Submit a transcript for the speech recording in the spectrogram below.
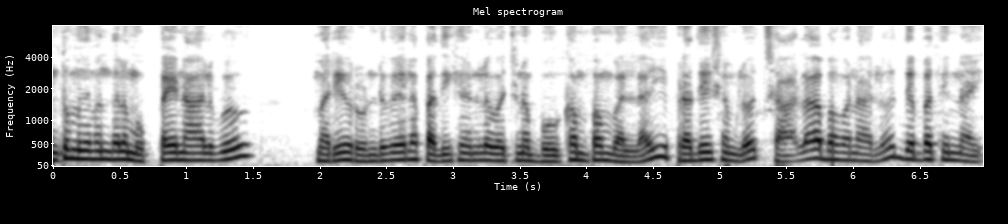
పంతొమ్మిది వందల ముప్పై నాలుగు మరియు రెండు వేల పదిహేనులో వచ్చిన భూకంపం వల్ల ఈ ప్రదేశంలో చాలా భవనాలు దెబ్బతిన్నాయి.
